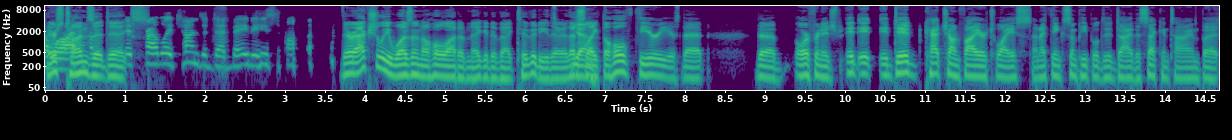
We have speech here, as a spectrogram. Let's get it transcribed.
there's lot. tons at It's Dix. probably tons of dead babies. there actually wasn't a whole lot of negative activity there. That's Yeah. like the whole theory is that the orphanage it, it it did catch on fire twice, and I think some people did die the second time, but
